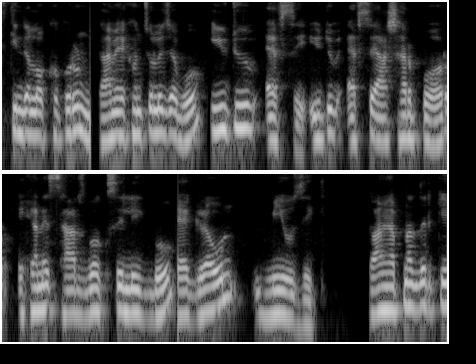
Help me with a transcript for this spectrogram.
স্ক্রিনটা লক্ষ্য করুন। আমি এখন চলে যাব ইউটিউব অ্যাপসে ইউটিউব অ্যাপসে আসার পর এখানে সার্চ বক্সে লিখব ব্যাকগ্রাউন্ড মিউজিক তো আমি আপনাদেরকে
